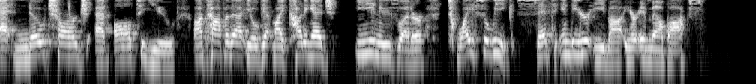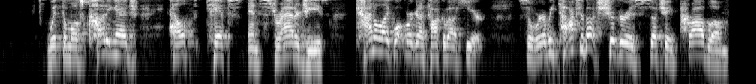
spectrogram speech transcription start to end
at no charge at all to you. On top of that, you'll get my cutting edge e-newsletter twice a week sent into your email, your email box with the most cutting edge health tips and strategies, kind of like what we're going to talk about here. So where we talked about sugar is such a problem,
